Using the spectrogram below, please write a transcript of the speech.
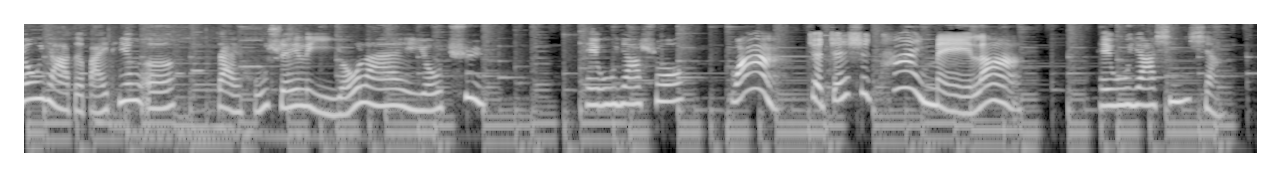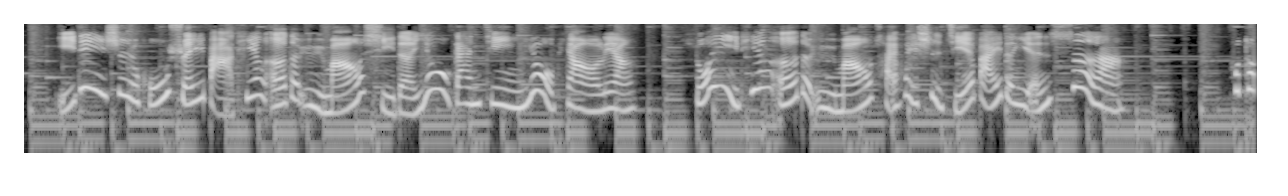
优雅的白天鹅在湖水里游来游去。黑乌鸦说：“哇，这真是太美啦！”黑乌鸦心想：“一定是湖水把天鹅的羽毛洗得又干净又漂亮，所以天鹅的羽毛才会是洁白的颜色啊！”扑通。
